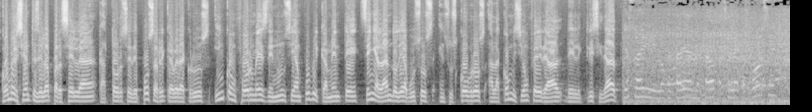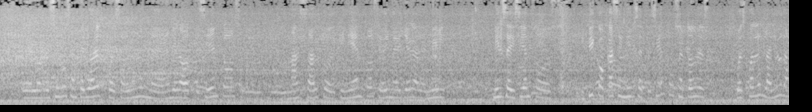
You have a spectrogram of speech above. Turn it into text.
Comerciantes de la parcela 14 de Poza Rica, Veracruz, inconformes denuncian públicamente señalando de abusos en sus cobros a la Comisión Federal de Electricidad. Yo soy locataria del mercado parcela 14. Eh, los recibos anteriores, pues algunos me han llegado 300, el, el más alto de 500 y hoy me llega de 1000, 1600 y pico, casi 1700. Entonces, pues ¿cuál es la ayuda?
